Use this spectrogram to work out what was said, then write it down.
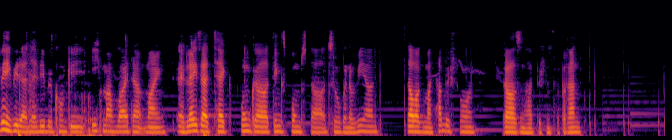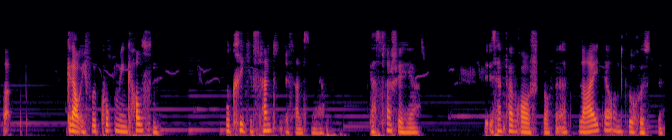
Bin ich wieder, der liebe Konki. Ich mache weiter mein äh, Lasertech Bunker Dingsbums da zu renovieren. Sauber gemacht habe ich schon. Rasen hat ein bisschen verbrannt. So. Genau, ich wollte gucken, wen kaufen. Wo kriege ich Pflanzen, äh, Pflanzen her? Gasflasche her. Sie ist ein Verbrauchsstoff, als Leiter und Gerüste.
